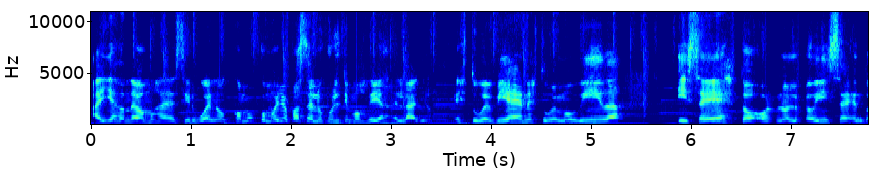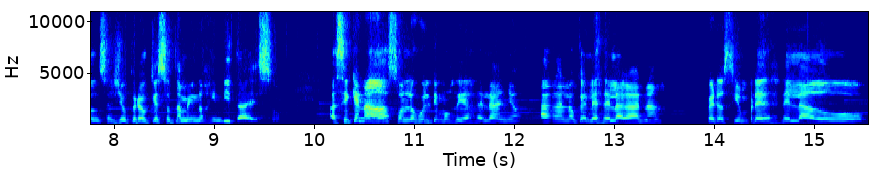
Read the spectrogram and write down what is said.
Ahí es donde vamos a decir, bueno, ¿cómo, ¿cómo yo pasé los últimos días del año? ¿Estuve bien? ¿Estuve movida? ¿Hice esto o no lo hice? Entonces yo creo que eso también nos invita a eso Así que nada, son los últimos días del año, hagan lo que les dé la gana, pero siempre desde el lado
